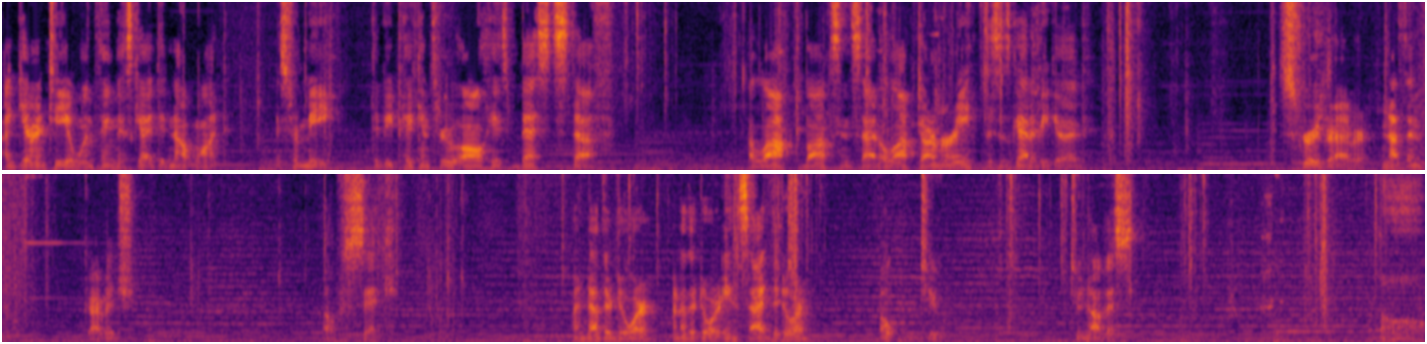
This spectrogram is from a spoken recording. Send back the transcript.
I guarantee you one thing this guy did not want is for me to be picking through all his best stuff. A locked box inside a locked armory? This has gotta be good. Screwdriver. Nothing. Garbage. Oh, sick. Another door. Another door inside the door. Oh, two. Two novice. Oh,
